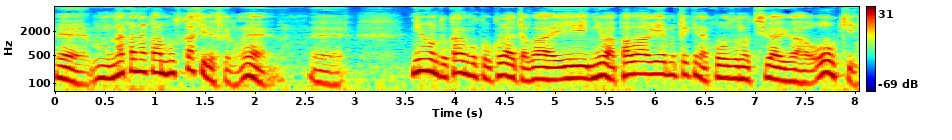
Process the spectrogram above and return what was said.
えー、なかなか難しいですけどね、えー、日本と韓国を比べた場合には、パワーゲーム的な構造の違いが大きい。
